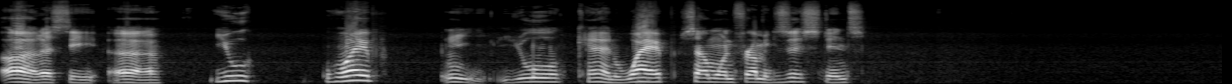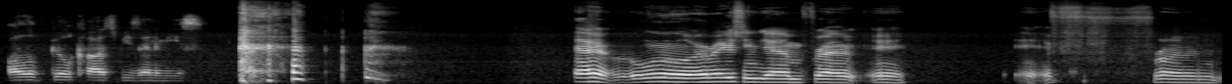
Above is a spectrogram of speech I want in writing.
let's see. Uh, you wipe. You can wipe someone from existence. All of Bill Cosby's enemies. uh, erasing them from uh, uh, from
